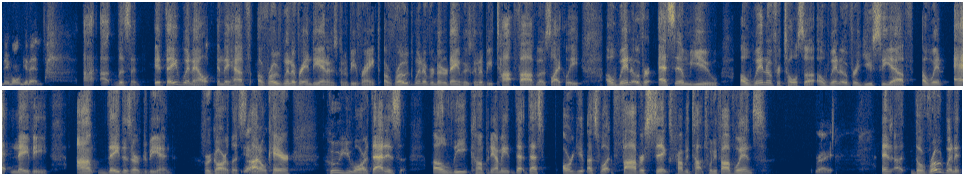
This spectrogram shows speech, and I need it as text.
they won't get in. I, I, listen, if they win out and they have a road win over Indiana, who's going to be ranked, a road win over Notre Dame, who's going to be top five most likely, a win over SMU, a win over Tulsa, a win over UCF, a win at Navy, um, they deserve to be in, regardless. Yeah. I don't care who you are. That is elite company. I mean, that that's argue that's what five or six, probably top twenty five wins. Right. And uh, the road win at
